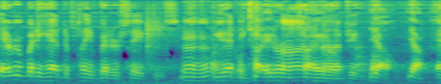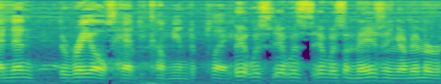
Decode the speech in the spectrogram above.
everybody had to play better safeties. Mhm. You had to Tighter get and on tighter. an object Yeah, yeah. and then the rails had to come into play. It was it was it was amazing. I remember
